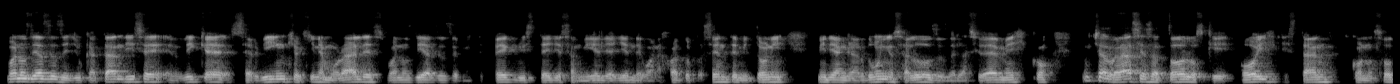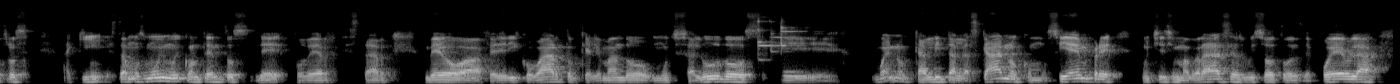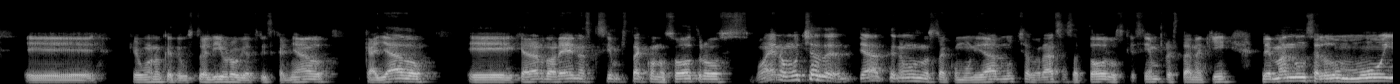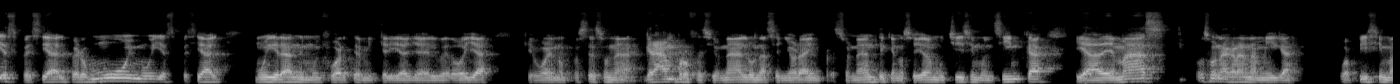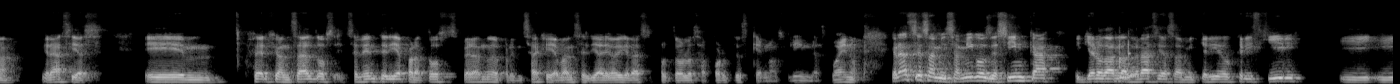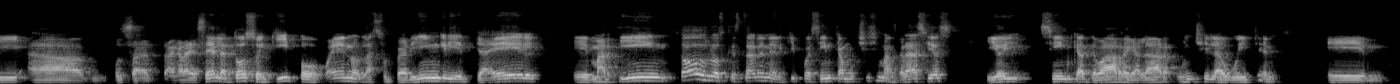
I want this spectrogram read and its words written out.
Buenos días desde Yucatán, dice Enrique Servín, Georgina Morales. Buenos días desde Metepec, Luis Telles, San Miguel de Allende, Guanajuato presente. Mi Tony, Miriam Garduño, saludos desde la Ciudad de México. Muchas gracias a todos los que hoy están con nosotros aquí. Estamos muy, muy contentos de poder estar. Veo a Federico Barton, que le mando muchos saludos. Eh, bueno, Carlita Lascano, como siempre, muchísimas gracias. Luis Soto desde Puebla. Eh, qué bueno que te gustó el libro, Beatriz Cañado, Callado. Eh, Gerardo Arenas, que siempre está con nosotros. Bueno, muchas, ya tenemos nuestra comunidad, muchas gracias a todos los que siempre están aquí. Le mando un saludo muy especial, pero muy, muy especial muy grande, muy fuerte a mi querida Yael Bedoya, que bueno, pues es una gran profesional, una señora impresionante que nos ayuda muchísimo en Simca y además, pues una gran amiga, guapísima. Gracias. Eh, Sergio Ansaldos, excelente día para todos, esperando el aprendizaje y avance el día de hoy. Gracias por todos los aportes que nos brindas. Bueno, gracias a mis amigos de Simca y quiero dar las gracias a mi querido Chris Hill, y, a, pues agradecerle a todo su equipo, bueno, la Super Ingrid, Yael, eh, Martín, todos los que están en el equipo de Simca, muchísimas gracias. Y hoy Simca te va a regalar un Chila Weekend, em,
